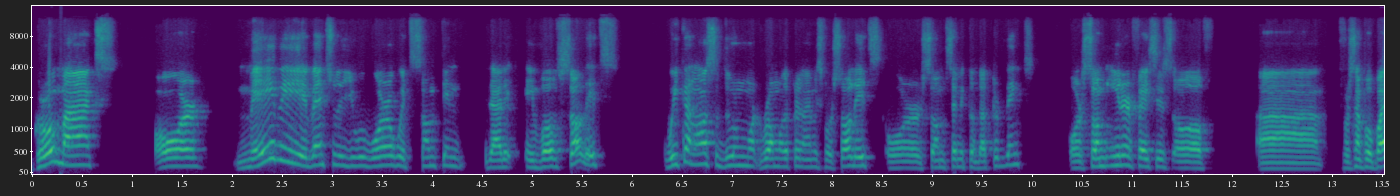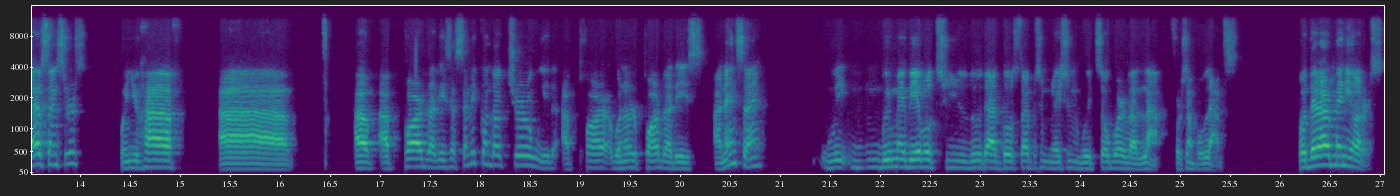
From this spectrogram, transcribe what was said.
GROMACS, or maybe eventually you will work with something that involves solids. We can also do raw molecular dynamics for solids or some semiconductor things or some interfaces of, uh, for example, biosensors. When you have uh, a, a, part that is a semiconductor with a part, another part that is an enzyme, we, we may be able to do that, those type of simulations with software like LAMP, for example, LAMMPS. But there are many others.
